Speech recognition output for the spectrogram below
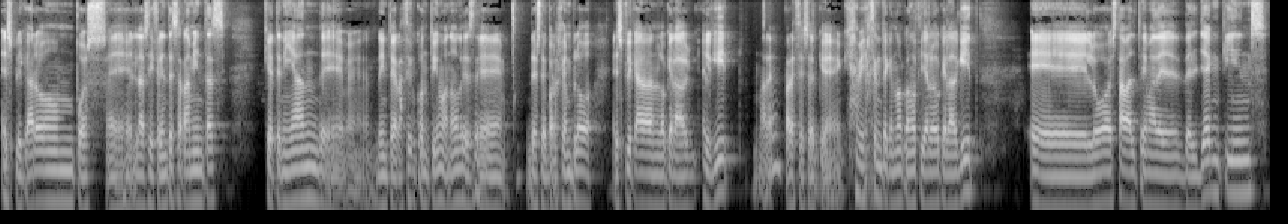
explicaron pues, eh, las diferentes herramientas que tenían de, integración continua, ¿no? Desde, desde, por ejemplo, explicaron lo que era el Git, Parece ser que, había gente que no conocía lo que era el Git. Eh, luego estaba el tema del Jenkins,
